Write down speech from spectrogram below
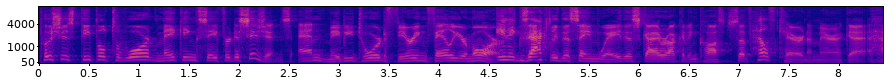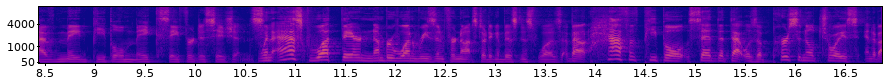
pushes people toward making safer decisions, and maybe toward fearing failure more. In exactly the same way, the skyrocketing costs of healthcare in America have made people make safer decisions. When asked what their number one reason for not starting a business was, about half of people said that that was a personal choice, and about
